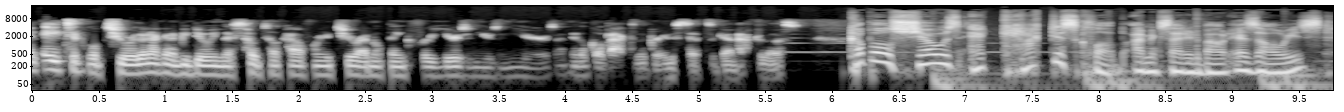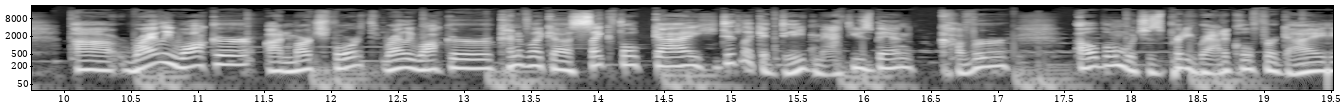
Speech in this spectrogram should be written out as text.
an atypical tour. They're not going to be doing this Hotel California tour, I don't think, for years and years and years. I think they'll go back to the greatest hits again after this. Couple shows at Cactus Club I'm excited about, as always. Uh, Ryley Walker on March 4th. Ryley Walker, kind of like a psych folk guy. He did like a Dave Matthews Band cover album, which is pretty radical for a guy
